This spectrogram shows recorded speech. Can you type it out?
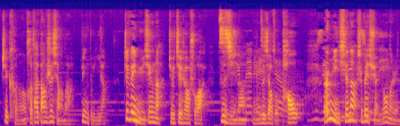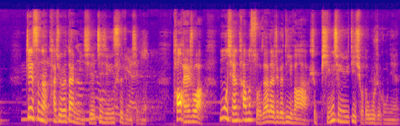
这可能和他当时想的并不一样。这位女性呢就介绍说啊，自己呢名字叫做涛，而米歇呢是被选中的人，这次呢他就是带米歇进行一次旅行的。涛还说啊，目前他们所在的这个地方啊，是平行于地球的物质空间，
